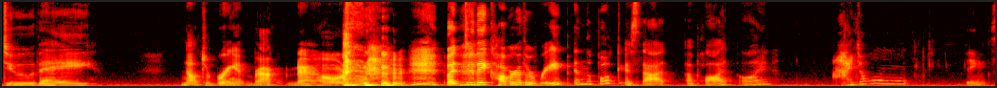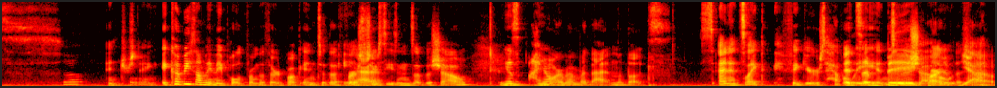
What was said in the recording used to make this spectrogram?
do they, not to bring it back down, but do they cover the rape in the book? Is that a plot line? I don't think so. Interesting. It could be something they pulled from the third book into the first Yeah. two seasons of the show. Because I don't remember that in the books. And it's like figures heavily It's a into the big show. part of the yeah. show.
